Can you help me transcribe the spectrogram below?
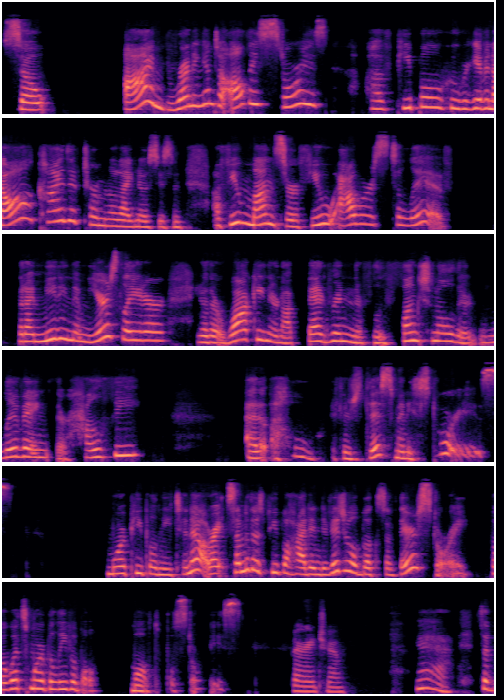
So i'm running into all these stories of people who were given all kinds of terminal diagnosis and a few months or a few hours to live but i'm meeting them years later. You know they're walking they're not bedridden they're fully functional they're living they're healthy. And oh if there's this many stories more people need to know, right? Some of those people had individual books of their story, but what's more believable? Multiple stories. Very true. Yeah. So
